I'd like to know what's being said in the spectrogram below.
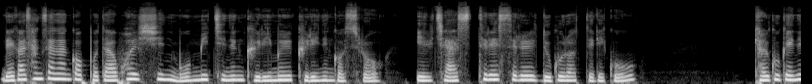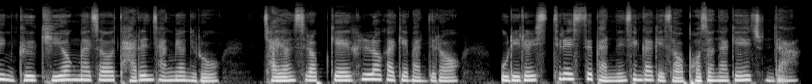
내가 상상한 것보다 훨씬 못 미치는 그림을 그리는 것으로 1차 스트레스를 누그러뜨리고 결국에는 그 기억마저 다른 장면으로 자연스럽게 흘러가게 만들어 우리를 스트레스 받는 생각에서 벗어나게 해준다.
